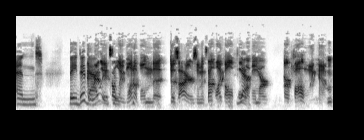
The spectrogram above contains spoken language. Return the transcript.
And they did that. And really, it's only one of them that desires him. It's not like all four yeah. of them are are following him.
